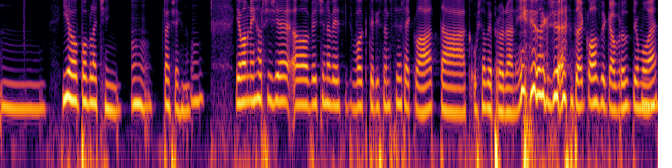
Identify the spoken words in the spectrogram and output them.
Mm, jo, povlečení. Mm. To je všechno. Mm. Já mám nejhorší, že uh, většina věcí, které jsem si řekla, tak už jsou vyprodaný, takže to je klasika prostě moje. Mm.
